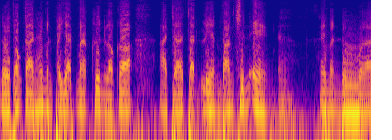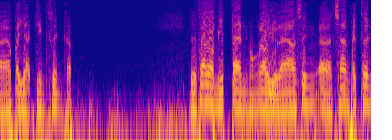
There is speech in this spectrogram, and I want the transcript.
โดยต้องการให้มันประหยัดมากขึ้น เราก็อาจจะจัดเรียงบางชิ้นเองอให้มันดูแล้วประหยัดยิ่งขึ้นครับ หรือถ้าเรามีแปลนของเราอยู่แล้ว ซึ่งช่างแพทเทิร์น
